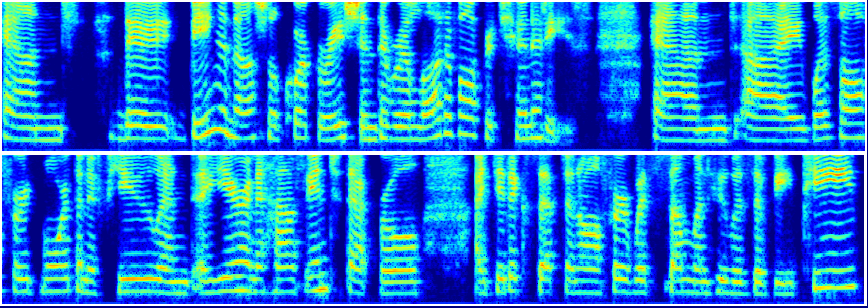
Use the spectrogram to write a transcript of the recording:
And they, being a national corporation, there were a lot of opportunities. And I was offered more than a few. And a year and a half into that role, I did accept an offer with someone who was a VP.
